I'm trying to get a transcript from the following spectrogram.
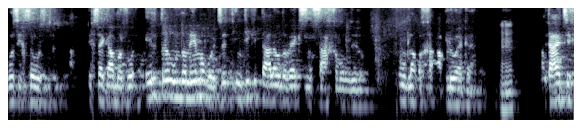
wo sich so, ich sage auch mal von älteren Unternehmern, die jetzt nicht im Digitalen unterwegs sind, Sachen, die man unglaublich abschauen kann. Mhm. Da hat sich,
